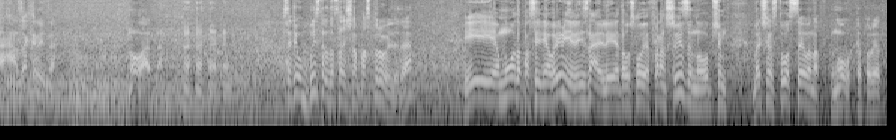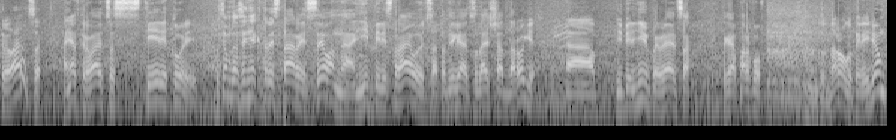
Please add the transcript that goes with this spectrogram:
Ага, закрыто. Ну ладно. Кстати, его быстро достаточно построили, да? И мода последнего времени, или не знаю, или это условия франшизы, но, в общем, большинство севенов новых, которые открываются, они открываются с территории. Причем даже некоторые старые севены, они перестраиваются, отодвигаются дальше от дороги, и перед ними появляется такая парковка. Мы тут дорогу перейдем.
